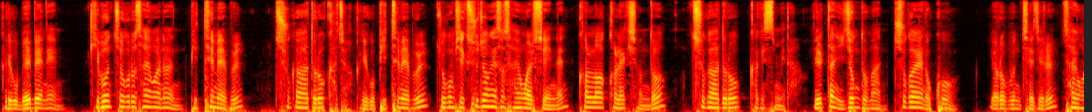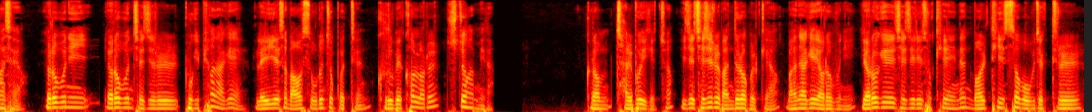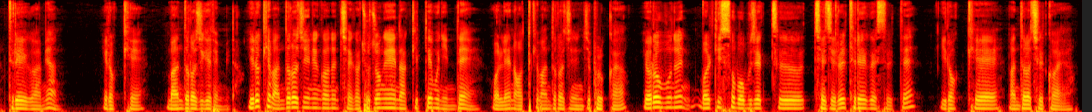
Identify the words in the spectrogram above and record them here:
그리고 map에는 기본적으로 사용하는 비트맵을 추가하도록 하죠. 그리고 비트맵을 조금씩 수정해서 사용할 수 있는 Color Correction도 추가하도록 하겠습니다. 일단 이 정도만 추가해 놓고 여러분 재질을 사용하세요. 여러분이 여러분 재질을 보기 편하게 레이에서 마우스 오른쪽 버튼 그룹의 컬러를 수정합니다. 그럼 잘 보이겠죠? 이제 재질을 만들어 볼게요. 만약에 여러분이 여러 개의 재질이 속해 있는 Multi-Sub Object를 드래그하면 이렇게 만들어지게 됩니다. 이렇게 만들어지는 것은 제가 조정해 놨기 때문인데 원래는 어떻게 만들어지는지 볼까요? 여러분은 Multi-Sub Object 재질을 드래그 했을 때 이렇게 만들어질 거예요.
